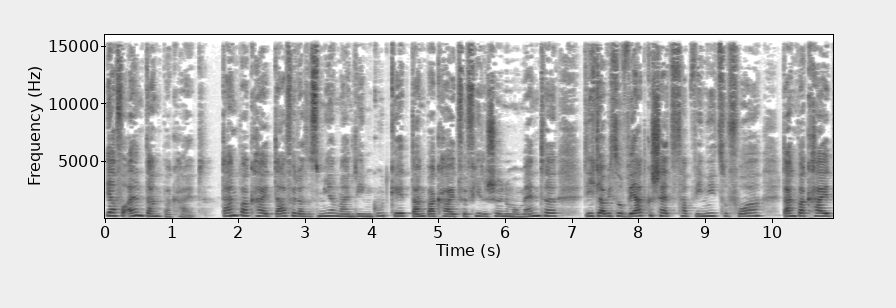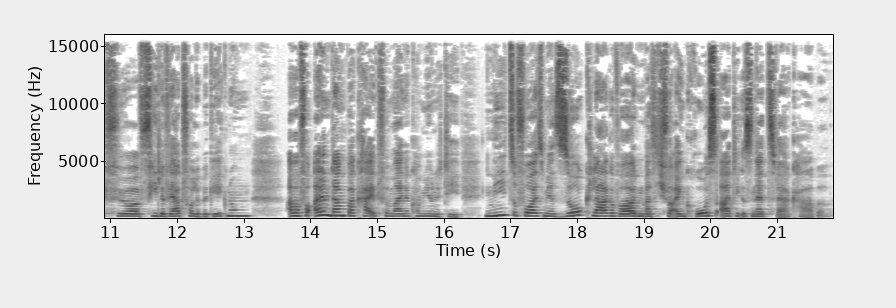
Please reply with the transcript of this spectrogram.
Ja, vor allem Dankbarkeit. Dankbarkeit dafür, dass es mir und meinem Leben gut geht. Dankbarkeit für viele schöne Momente, die ich, glaube ich, so wertgeschätzt habe wie nie zuvor. Dankbarkeit für viele wertvolle Begegnungen aber vor allem Dankbarkeit für meine Community. Nie zuvor ist mir so klar geworden, was ich für ein großartiges Netzwerk habe.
